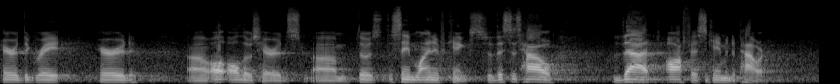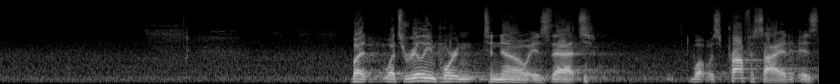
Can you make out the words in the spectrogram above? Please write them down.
Herod the Great, Herod, uh, all, all, those Herods, um, those the same line of kings. So this is how that office came into power. But what's really important to know is that what was prophesied is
